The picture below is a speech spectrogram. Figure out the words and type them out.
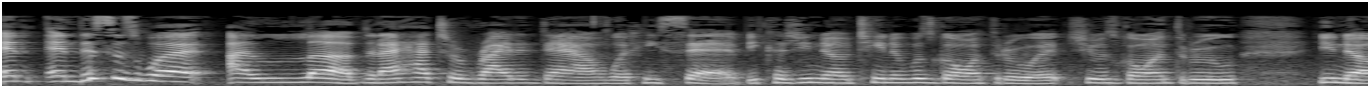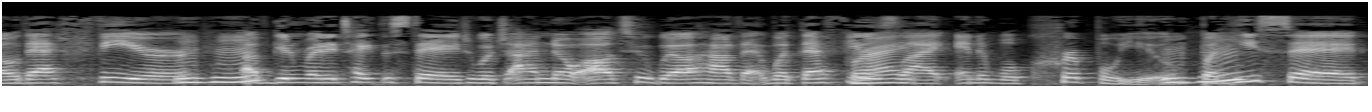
and and this is what i loved and i had to write it down what he said because you know tina was going through it she was going through you know that fear Mm-hmm. of getting ready to take the stage which i know all too well how that what that feels Right. Mm-hmm. like and it will cripple you but he said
